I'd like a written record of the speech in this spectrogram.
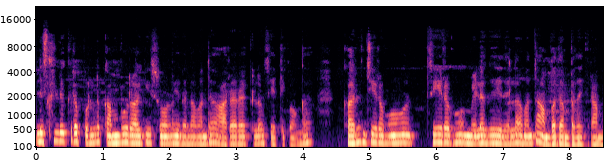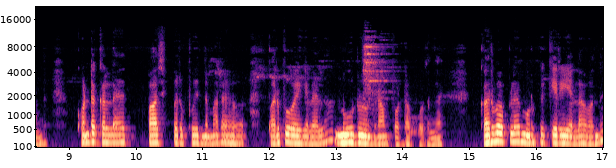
லிஸ்ட்டில் இருக்கிற பொருள் கம்பு ராகி சோளம் இதெல்லாம் வந்து அரை அரை கிலோ சேர்த்திக்கோங்க. கருஞ்சீரகம் சீரகம் மிளகு இதெல்லாம் வந்து ஐம்பது ஐம்பது கிராமுங்க. கொண்டக்கடலை பாசிப்பருப்பு இந்த மாதிரி பருப்பு வகைகள் எல்லாம் நூறு நூறு கிராம் போட்டால் போதுங்க. கருவேப்பிலை முருங்கைக்கீரை எல்லாம் வந்து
